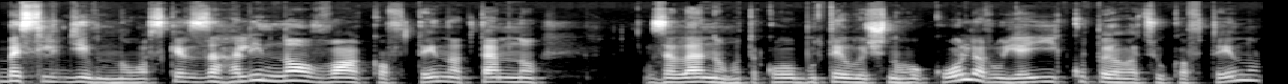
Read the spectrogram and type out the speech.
Без слідів носки. Взагалі нова ковтина темно-зеленого такого бутилочного кольору. Я її купила цю ковтину.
